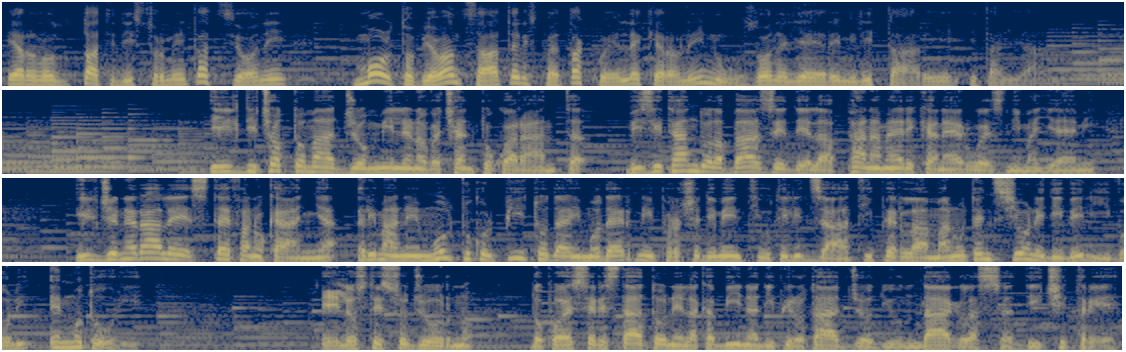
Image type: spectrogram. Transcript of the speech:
erano dotati di strumentazioni molto più avanzate rispetto a quelle che erano in uso negli aerei militari italiani. Il 18 maggio 1940, visitando la base della Pan American Airways di Miami, Il generale Stefano Cagna rimane molto colpito dai moderni procedimenti utilizzati per la manutenzione di velivoli e motori. E lo stesso giorno, dopo essere stato nella cabina di pilotaggio di un Douglas DC-3,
